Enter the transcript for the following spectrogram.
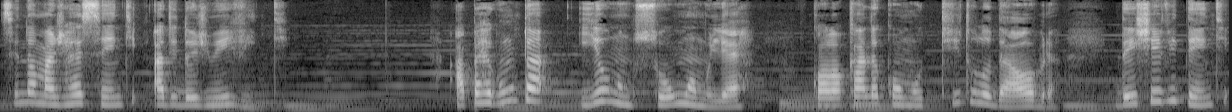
sendo a mais recente a de 2020. A pergunta E eu não sou uma mulher, colocada como título da obra, deixa evidente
